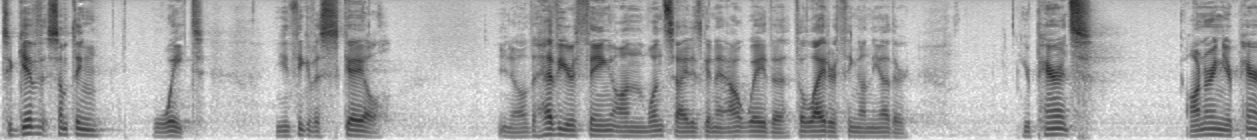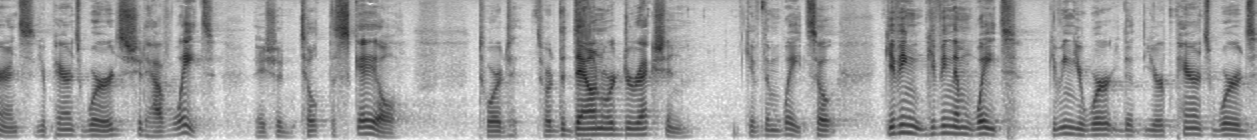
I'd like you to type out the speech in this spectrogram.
To give something weight. You can think of a scale. You know, the heavier thing on one side is going to outweigh the, the lighter thing on the other. Your parents, honoring your parents, your parents' words should have weight. They should tilt the scale toward, toward the downward direction. Give them weight. So, giving, giving them weight, giving your, word, your parents' words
